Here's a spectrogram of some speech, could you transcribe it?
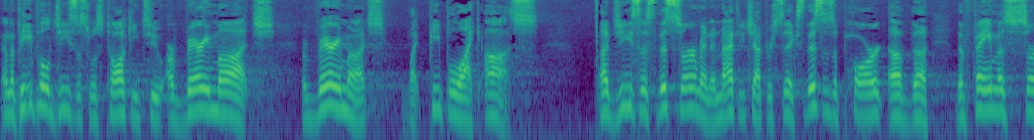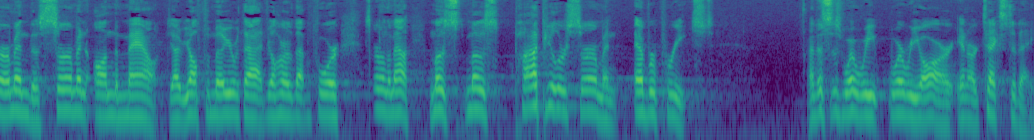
And the people Jesus was talking to are very much, are very much like people like us. Uh, Jesus, this sermon in Matthew chapter 6, this is a part of the, the famous sermon, the Sermon on the Mount. Y'all familiar with that? Have y'all heard of that before? Sermon on the Mount, most, most popular sermon ever preached. And this is where we, where we are in our text today.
